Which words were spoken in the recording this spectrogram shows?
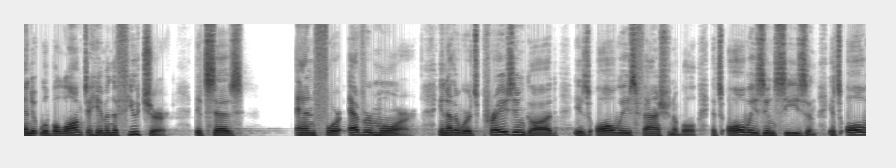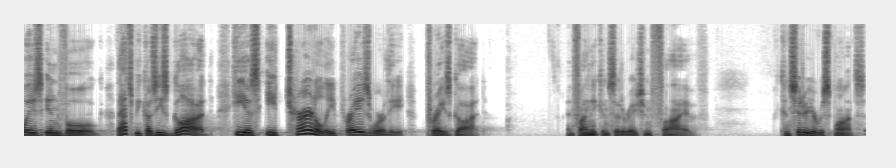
and it will belong to him in the future. It says, and forevermore. In other words, praising God is always fashionable. It's always in season. It's always in vogue. That's because He's God. He is eternally praiseworthy. Praise God. And finally, consideration five. Consider your response.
